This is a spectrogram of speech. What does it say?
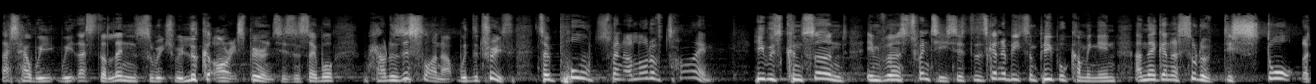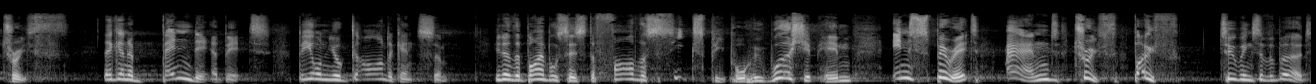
That's how we, we, that's the lens through which we look at our experiences and say, well, how does this line up with the truth? So Paul spent a lot of time. He was concerned in verse 20. He says, there's going to be some people coming in and they're going to sort of distort the truth. They're going to bend it a bit. Be on your guard against them. You know, the Bible says the Father seeks people who worship Him in spirit and truth. Both. Two wings of a bird.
